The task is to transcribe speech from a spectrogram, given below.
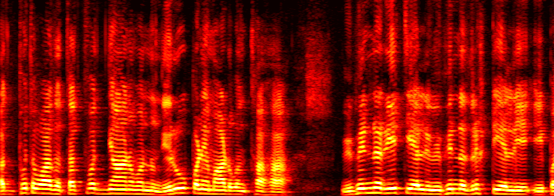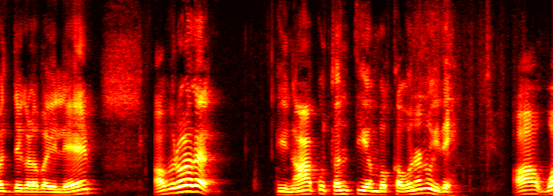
ಅದ್ಭುತವಾದ ತತ್ವಜ್ಞಾನವನ್ನು ನಿರೂಪಣೆ ಮಾಡುವಂತಹ ವಿಭಿನ್ನ ರೀತಿಯಲ್ಲಿ, ವಿಭಿನ್ನ ದೃಷ್ಟಿಯಲ್ಲಿ ಈ ಪದ್ಯಗಳ ಬಯಲೆ ಅವರೊಳಗೆ ಈ ನಾಲ್ಕು ತಂತಿ ಎಂಬ ಕವನನೂ ಇದೆ. ಆ ವ,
